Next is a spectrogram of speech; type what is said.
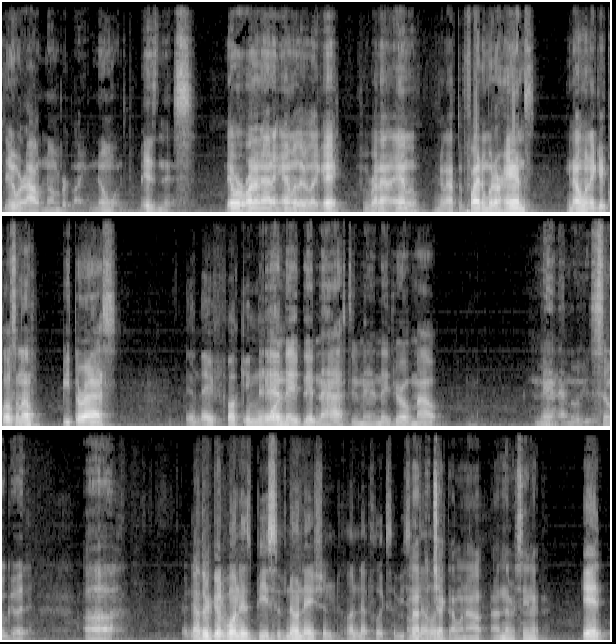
they were outnumbered like no one's business. They were running out of ammo. They were like, "Hey, if we run out of ammo, we're gonna have to fight them with our hands." You know, when they get close enough, beat their ass. And they fucking won. And they didn't have to, man. They drove them out. Man, that movie is so good. Uh, Another good one is Beasts of No Nation on Netflix. Have you seen gonna have that to one? check that one out. I've never seen it. It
